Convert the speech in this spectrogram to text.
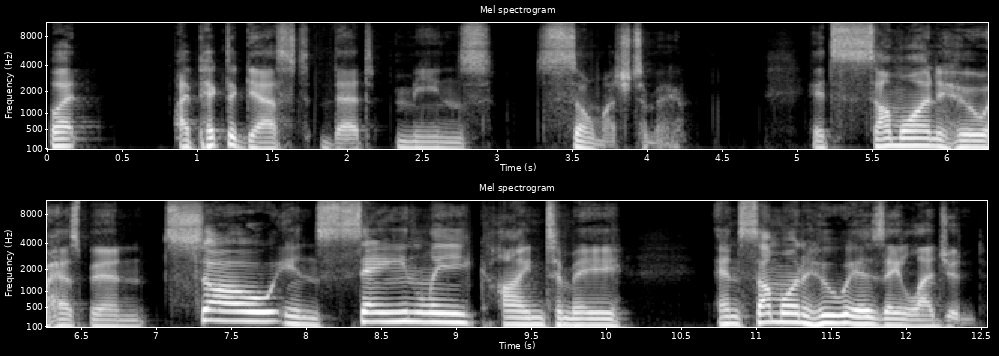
But I picked a guest that means so much to me. It's someone who has been so insanely kind to me and someone who is a legend.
